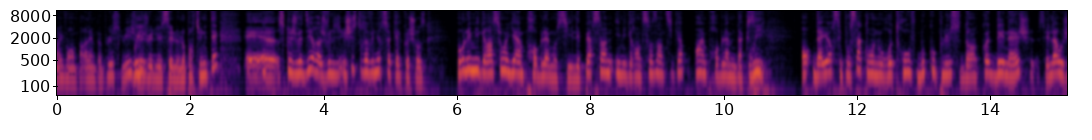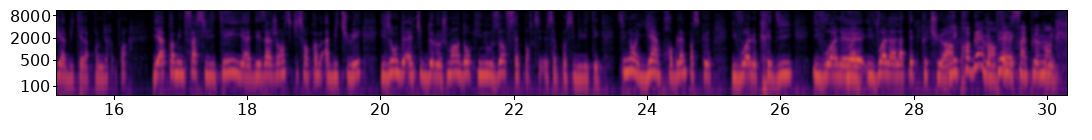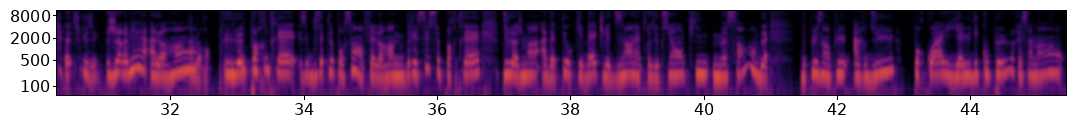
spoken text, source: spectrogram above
ils vont en parler un peu plus, lui, je, vais, je vais, laisser l'opportunité. Et ce que je veux dire, je veux juste revenir sur quelque chose. Pour l'immigration, il y a un problème aussi. Les personnes immigrantes sans handicap ont un problème d'accès. Oui. D'ailleurs, c'est pour ça qu'on nous retrouve beaucoup plus dans Côte des Neiges. C'est là où j'ai habité la première fois il y a comme une facilité, il y a des agences qui sont comme habituées, ils ont un type de logement, donc ils nous offrent cette, cette possibilité. Sinon, il y a un problème parce qu'ils voient le crédit, ils voient, le, ils voient la, tête que tu as. Les problèmes, en fait, simplement. Euh, Excusez. Je reviens à Laurent. À Laurent. le portrait, vous êtes là pour ça, en fait, Laurent, nous dresser ce portrait du logement adapté au Québec, je le disais en introduction, qui me semble de plus en plus ardu. Pourquoi il y a eu des coupures récemment?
